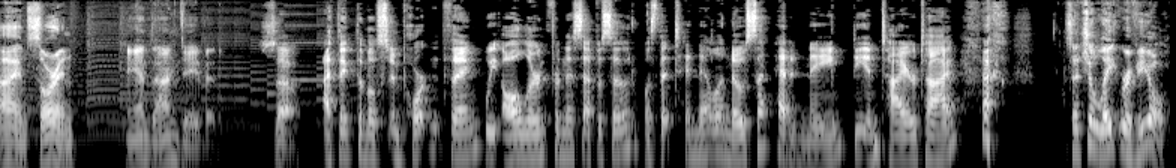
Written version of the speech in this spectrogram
I'm Soren. And I'm David. So, I think the most important thing we all learned from this episode was that Tenella Nosa had a name the entire time. Such a late reveal.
